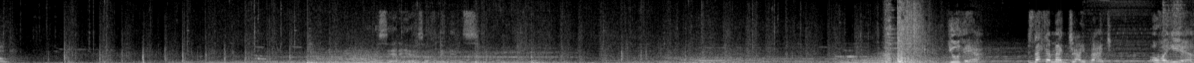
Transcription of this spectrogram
Oh. This area is off limits. You there! Is that a Medjay badge? Over here!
